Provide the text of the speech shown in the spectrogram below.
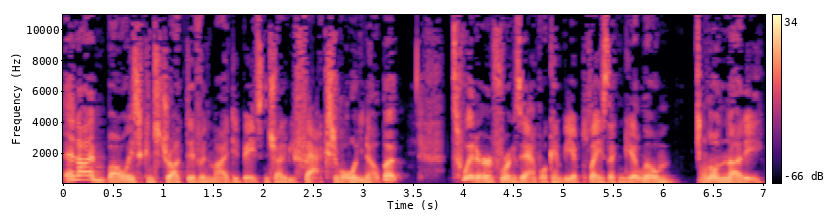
and I'm always constructive in my debates and try to be factual, you know, but Twitter, for example, can be a place that can get a little, a little nutty.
